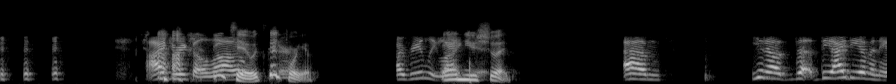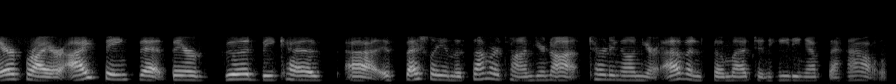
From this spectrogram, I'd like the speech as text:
I drink a lot. Me too. It's good for you. I really like And you it. should. Um, you know, the the idea of an air fryer, I think that they're good because uh, especially in the summertime, you're not turning on your oven so much and heating up the house.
